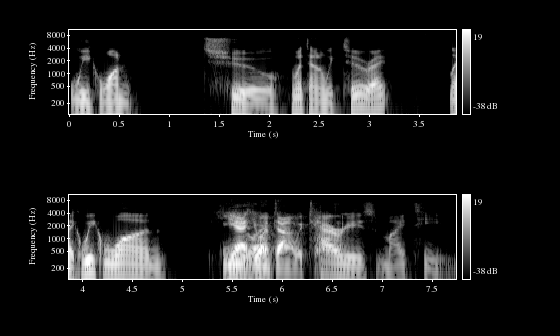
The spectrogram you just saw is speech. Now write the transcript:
week one, two, he went down in week two, right? Like week one, he, yeah, he like, went down a week. two, carries my team,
